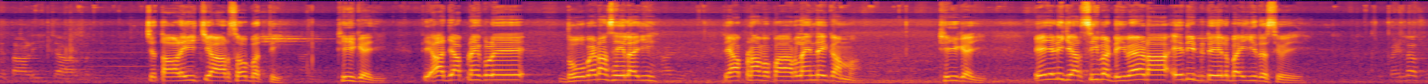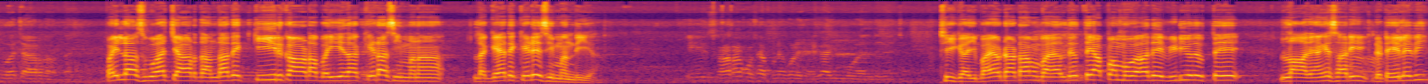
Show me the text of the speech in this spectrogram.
44 4 44432 ਠੀਕ ਹੈ ਜੀ। ਤੇ ਅੱਜ ਆਪਣੇ ਕੋਲੇ ਦੋ ਬੈੜਾਂ ਸੇਲ ਆ ਜੀ। ਹਾਂਜੀ ਤੇ ਆਪਣਾ ਵਪਾਰ ਲਾਈਨ ਦਾ ਹੀ ਕੰਮ ਆ। ਠੀਕ ਹੈ ਜੀ। ਇਹ ਜਿਹੜੀ ਜਰਸੀ ਵੱਡੀ ਵੈੜ ਆ ਇਹਦੀ ਡਿਟੇਲ ਬਾਈ ਜੀ ਦੱਸਿਓ ਜੀ। ਪਹਿਲਾ ਸੂਆ ਚਾਰ ਦੰਦ ਹੈ ਪਹਿਲਾ ਸੂਆ ਚਾਰ ਦੰਦਾ ਤੇ ਕੀ ਰਿਕਾਰਡ ਆ ਬਾਈ ਇਹਦਾ? ਕਿਹੜਾ ਸੀਮਨ ਲੱਗਿਆ ਤੇ ਕਿਹੜੇ ਸੀਮਨ ਦੀ ਆ? ਇਹ ਸਾਰਾ ਕੁਝ ਆਪਣੇ ਕੋਲ ਹੈਗਾ ਜੀ ਮੋਬਾਈਲ ਦੇ ਵਿੱਚ। ਠੀਕ ਆ ਜੀ ਬਾਇਓ ਡਾਟਾ ਮੋਬਾਈਲ ਦੇ ਉੱਤੇ ਆਪਾਂ ਦੇ ਵੀਡੀਓ ਦੇ ਉੱਤੇ ਲਾ ਦਿਆਂਗੇ ਸਾਰੀ ਡਿਟੇਲ ਇਹਦੀ।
